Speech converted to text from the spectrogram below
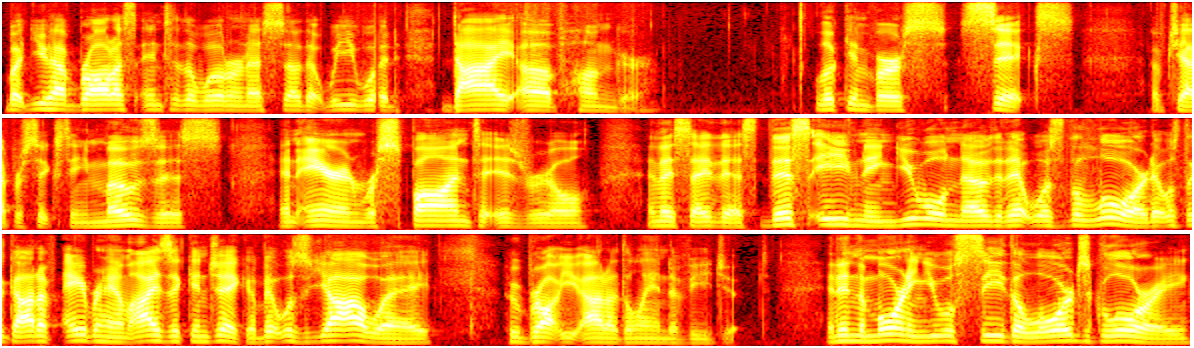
But you have brought us into the wilderness so that we would die of hunger. Look in verse 6 of chapter 16. Moses and Aaron respond to Israel, and they say this This evening you will know that it was the Lord, it was the God of Abraham, Isaac, and Jacob. It was Yahweh who brought you out of the land of Egypt. And in the morning you will see the Lord's glory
